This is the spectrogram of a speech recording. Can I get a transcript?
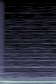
you.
